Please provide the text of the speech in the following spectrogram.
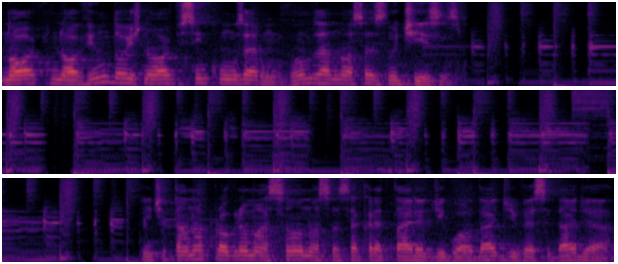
991295101. Vamos às nossas notícias. A gente está na programação, nossa secretária de Igualdade e Diversidade, a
